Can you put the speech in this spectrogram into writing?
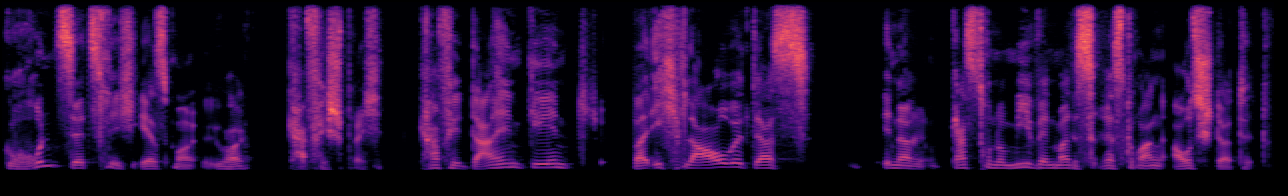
grundsätzlich erstmal über Kaffee sprechen. Kaffee dahingehend, weil ich glaube, dass in der Gastronomie, wenn man das Restaurant ausstattet,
